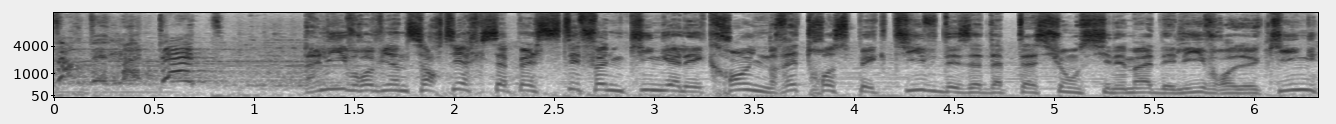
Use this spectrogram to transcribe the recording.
Sortez de ma tête Un livre vient de sortir qui s'appelle Stephen King à l'écran, une rétrospective des adaptations au cinéma des livres de King.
